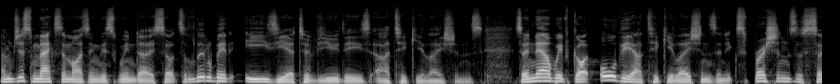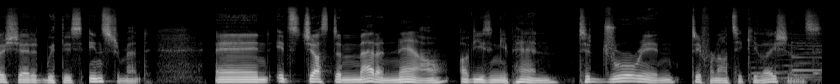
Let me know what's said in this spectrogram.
I'm just maximizing this window so it's a little bit easier to view these articulations. So now we've got all the articulations and expressions associated with this instrument. And it's just a matter now of using your pen to draw in different articulations.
